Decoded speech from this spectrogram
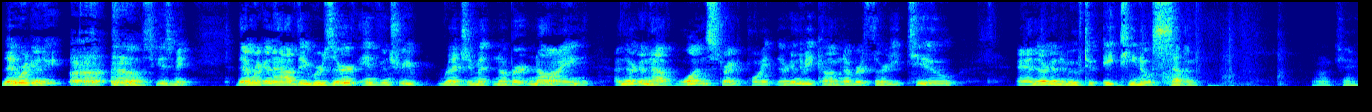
Then we're going to, excuse me, then we're going to have the Reserve Infantry Regiment number 9, and they're going to have one strength point. They're going to become number 32, and they're going to move to 1807. Okay.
